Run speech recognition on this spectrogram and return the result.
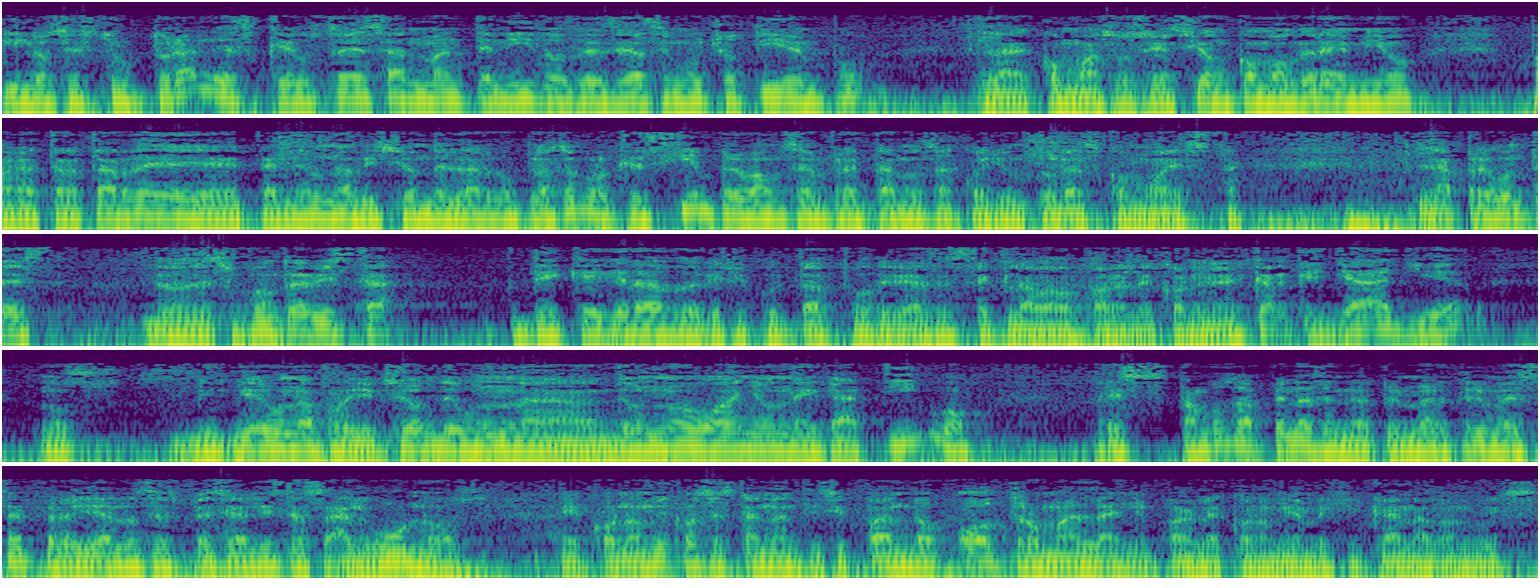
y los estructurales, que ustedes han mantenido desde hace mucho tiempo, la, como asociación, como gremio, para tratar de tener una visión de largo plazo, porque siempre vamos a enfrentarnos a coyunturas como esta. La pregunta es, desde su punto de vista, ¿de qué grado de dificultad podría ser este clavado para la economía mexicana? Que ya ayer nos dieron una proyección de, una, de un nuevo año negativo. Estamos apenas en el primer trimestre, pero ya los especialistas, algunos económicos, están anticipando otro mal año para la economía mexicana, don Luis.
